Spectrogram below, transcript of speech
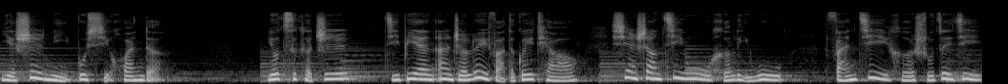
也是你不喜欢的。由此可知，即便按着律法的规条献上祭物和礼物、燔祭和赎罪祭，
